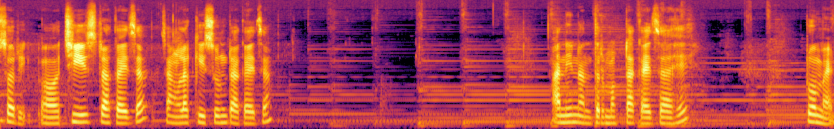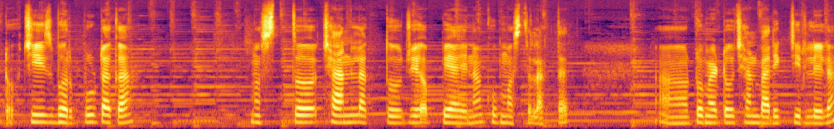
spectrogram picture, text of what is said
सॉरी चीज टाकायचा चांगला किसून टाकायचा. आणि नंतर मग टाकायचं आहे टोमॅटो. चीज भरपूर टाका. मस्त छान लागतो जे अप्पे आहे ना खूप मस्त लागतात. टोमॅटो छान बारीक चिरलेला.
